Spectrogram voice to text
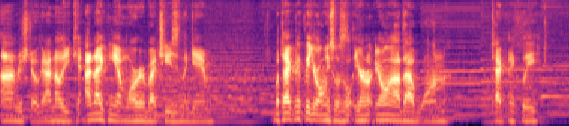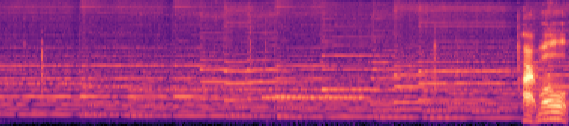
I'm just joking. I know you can. I know you can get more of it by cheesing the game, but technically, you're only supposed to. You're you're only allowed to have one. Technically. All right. We'll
